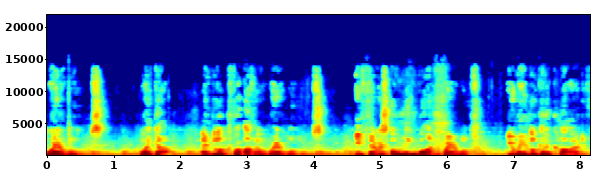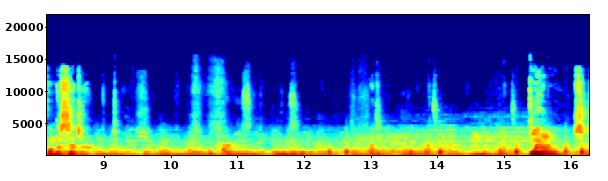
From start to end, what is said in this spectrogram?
Werewolves. Wake up and look for other werewolves. If there is only one werewolf, you may look at a card from the center. What card is it? What? What? Werewolves.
